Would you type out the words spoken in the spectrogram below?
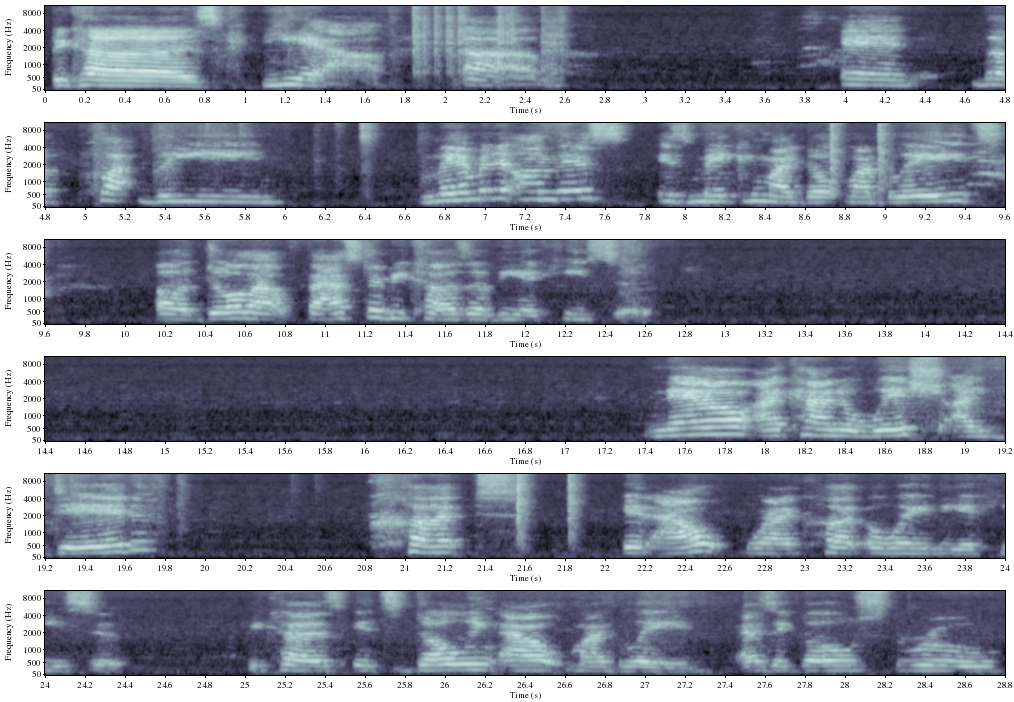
because, yeah. Um, and the the laminate on this is making my my blades uh, dull out faster because of the adhesive. Now I kind of wish I did cut it out where I cut away the adhesive because it's dulling out my blade as it goes through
